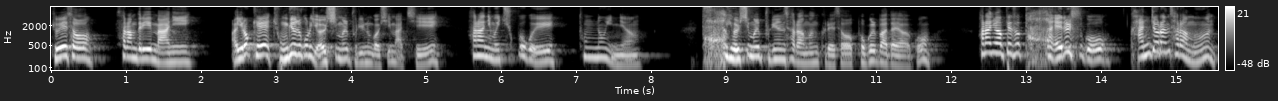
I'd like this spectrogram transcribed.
교회에서 사람들이 많이 아, 이렇게 종교적으로 열심을 부리는 것이 마치 하나님의 축복의 통로인 양. 더 열심을 부리는 사람은 그래서 복을 받아야 하고 하나님 앞에서 더 애를 쓰고 간절한 사람은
